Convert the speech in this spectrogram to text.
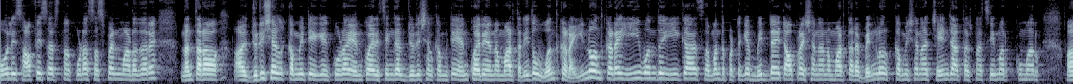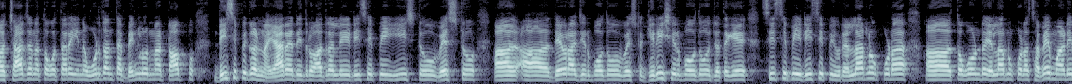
ಪೊಲೀಸ್ ಆಫೀಸರ್ಸ್ನ ಕೂಡ ಸಸ್ಪೆಂಡ್ ಮಾಡಿದ್ದಾರೆ. ನಂತರ ಜುಡಿಷಿಯಲ್ ಕಮಿಟಿಗೆ ಕೂಡ ಎನ್ಕ್ವೈರಿ ಸಿಂಗಲ್ ಜುಡಿಷಿಯಲ್ ಕಮಿಟಿ ಎನ್ಕ್ವೈರಿಯನ್ನು ಮಾಡ್ತಾರೆ. ಇದು ಒಂದು ಕಡೆ. ಇನ್ನೊಂದು ಕಡೆ ಈ ಒಂದು ಈಗ ಸಂಬಂಧಪಟ್ಟಿಗೆ ಮಿಡ್ ನೈಟ್ ಆಪರೇಷನ್ ಅನ್ನು ಮಾಡ್ತಾರೆ. ಬೆಂಗಳೂರು ಕಮಿಷನರ್ ಚೇಂಜ್ ಆದ ತಕ್ಷಣ ಸೀಮರ್ ಕುಮಾರ್ ಚಾರ್ಜ್ ಅನ್ನು ತಗೋತಾರೆ. ಇನ್ನು ಉಳಿದಂತೆ ಬೆಂಗಳೂರಿನ ಟಾಪ್ ಡಿ ಸಿ ಪಿಗಳನ್ನ ಯಾರ್ಯಾರಿದ್ರು ಅದರಲ್ಲಿ D C P east west Devaraj ಇರ್ಬೋದು ವೆಸ್ಟ್ ಗಿರೀಶ್ ಇರ್ಬೋದು. ಜೊತೆಗೆ ಸಿ ಸಿ ಡಿ ಸಿ ಇವರೆಲ್ಲರನ್ನೂ ಕೂಡ ತಗೊಂಡು ಎಲ್ಲರನ್ನೂ ಕೂಡ ಸಭೆ ಮಾಡಿ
